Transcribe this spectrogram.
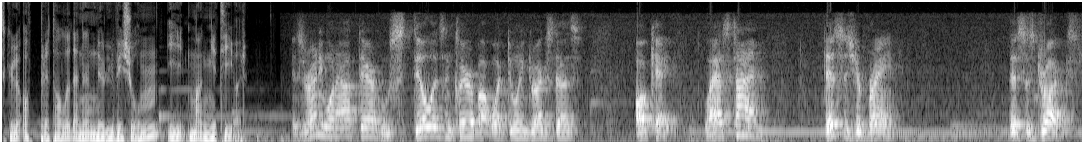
skulle opprettholde denne nullvisjonen i mange tiår. Is there anyone out there who still isn't clear about what doing drugs does? Okay, last time. This is your brain. This is drugs.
